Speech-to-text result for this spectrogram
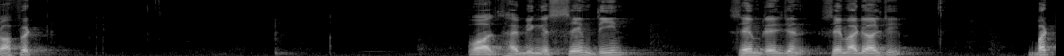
Prophet was having the same deen, same religion, same ideology, but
